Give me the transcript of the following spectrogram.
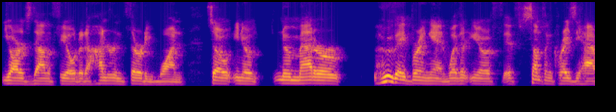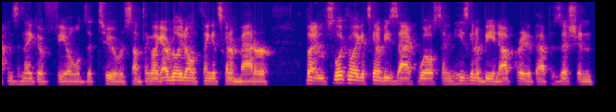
yards down the field at 131. So, you know, no matter who they bring in, whether you know if if something crazy happens and they go Fields at two or something, like I really don't think it's going to matter. But it's looking like it's going to be Zach Wilson. He's going to be an upgrade at that position,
